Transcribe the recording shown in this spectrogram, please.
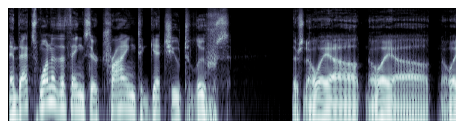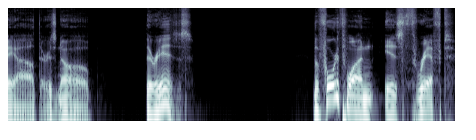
And that's one of the things they're trying to get you to lose. There's no way out, no way out, no way out. There is no hope. There is. The fourth one is thrift,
